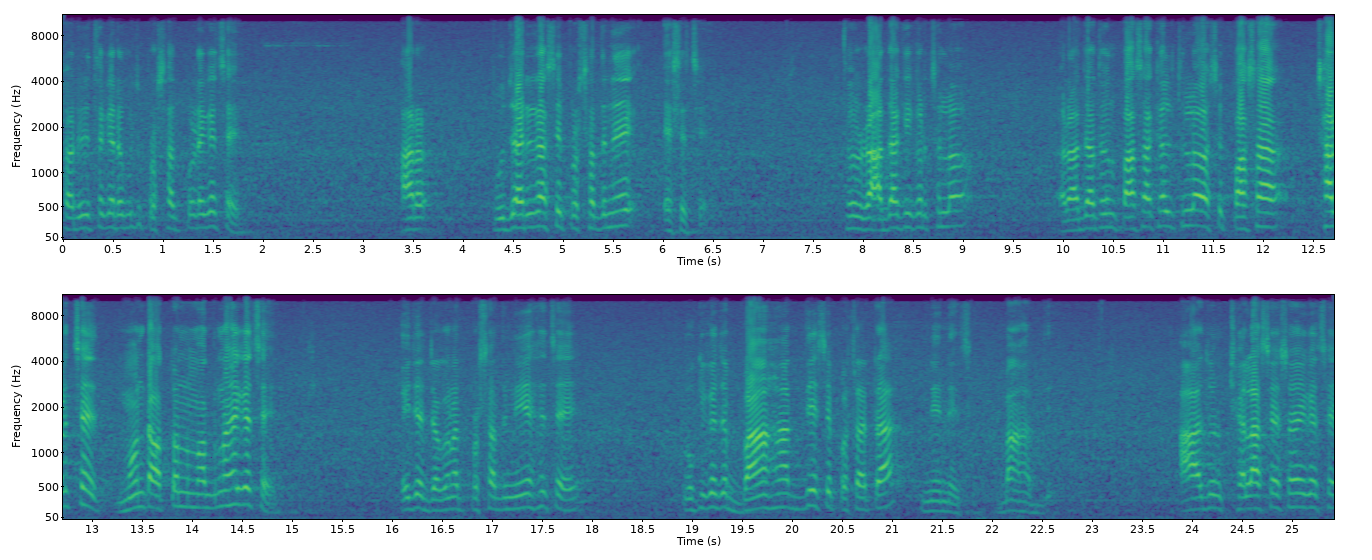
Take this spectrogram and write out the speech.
শরীর থেকে এরকম কিছু প্রসাদ পড়ে গেছে, আর পূজারীরা সেই প্রসাদ নিয়ে এসেছে। তখন রাজা কী করছিল? রাজা তখন পাশা খেলছিল, সে পাশা ছাড়ছে, মনটা অত্যন্ত মগ্ন হয়ে গেছে। এই যে জগন্নাথ প্রসাদ নিয়ে এসেছে, ও কী করছে? বাঁ হাত দিয়ে সে প্রসাদটা নিয়ে নিয়েছে, বাঁ হাত দিয়ে। আর যখন খেলা শেষ হয়ে গেছে,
